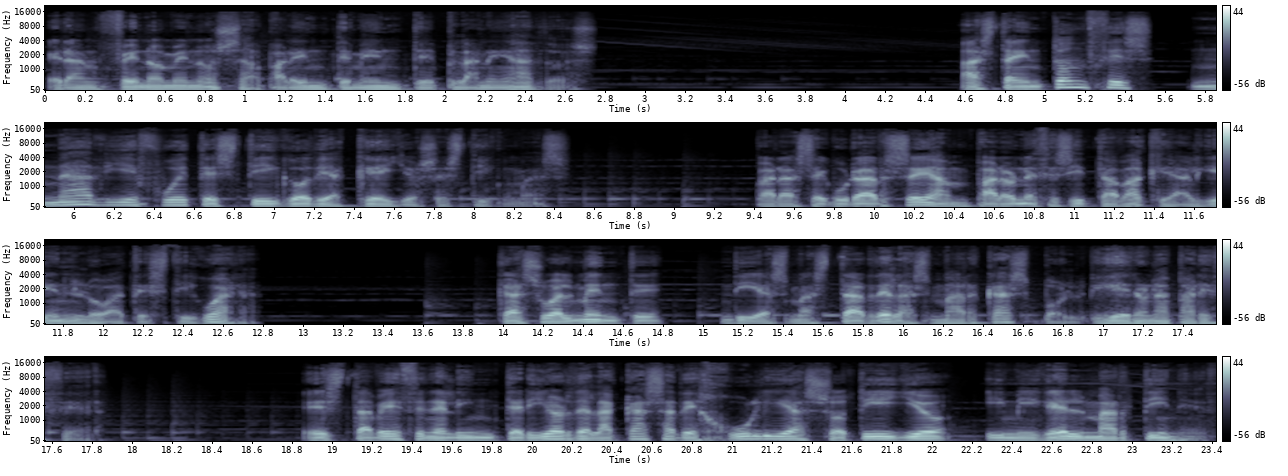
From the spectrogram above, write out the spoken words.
eran fenómenos aparentemente planeados. Hasta entonces nadie fue testigo de aquellos estigmas. Para asegurarse, Amparo necesitaba que alguien lo atestiguara. Casualmente, días más tarde las marcas volvieron a aparecer. Esta vez en el interior de la casa de Julia Sotillo y Miguel Martínez,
